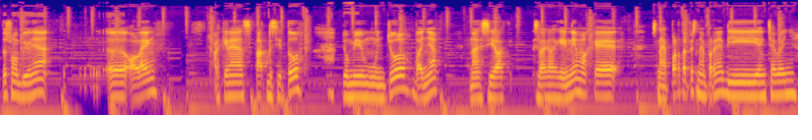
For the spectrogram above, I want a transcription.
terus mobilnya eh, oleng. Akhirnya stuck di situ zombie muncul banyak. Nah si laki, si laki-laki ini pakai sniper tapi snipernya di yang ceweknya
